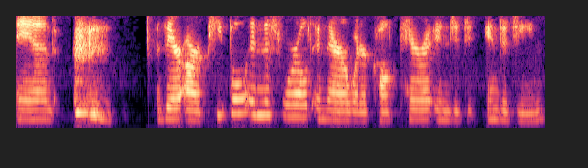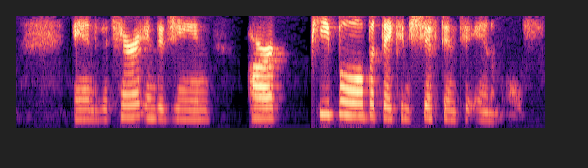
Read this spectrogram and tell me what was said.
And there are people in this world, and there are what are called Terra Indigene. And the Terra Indigene are people, but they can shift into animals.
